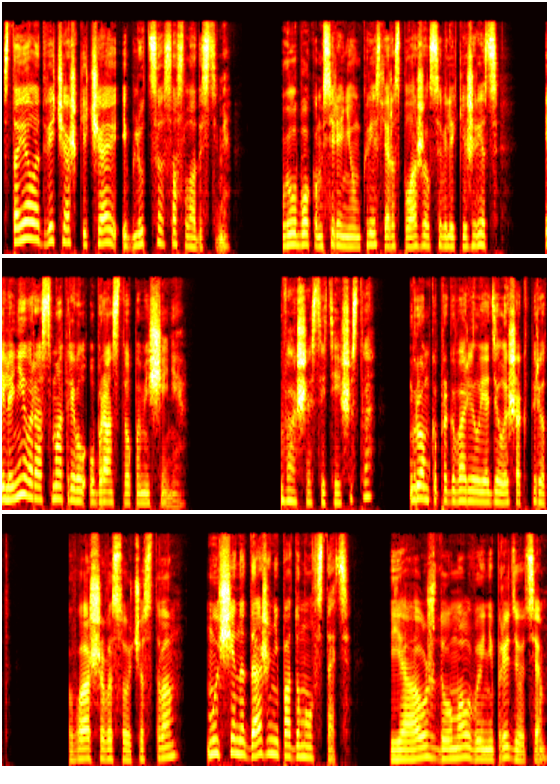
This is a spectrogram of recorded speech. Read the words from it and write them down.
стояло две чашки чая и блюдца со сладостями. В глубоком сиреневом кресле расположился великий жрец и лениво рассматривал убранство помещения. «Ваше святейшество?» — громко проговорил я, делая шаг вперед. «Ваше высочество?» Мужчина даже не подумал встать. «Я уж думал, вы не придете».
